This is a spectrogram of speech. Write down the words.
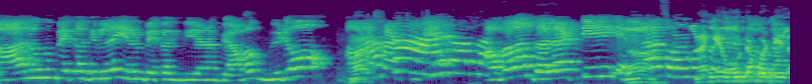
ಹಾಲು ಬೇಕಾಗಿರ್ಲಿಲ್ಲ ಏನು ಬೇಕಾಗಿಲ್ಲ ನಾವು ಯಾವಾಗ ವಿಡಿಯೋ ಮಾಡ್- ಮಾಡ್ತೀವಿ ಅವಾಗ ಗಲಾಟಿ ಎಲ್ಲಾ ಸೌಂಡ್ಗಳು ನನಗೆ ಊಟ ಕೊಟ್ಟಿಲ್ಲ.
